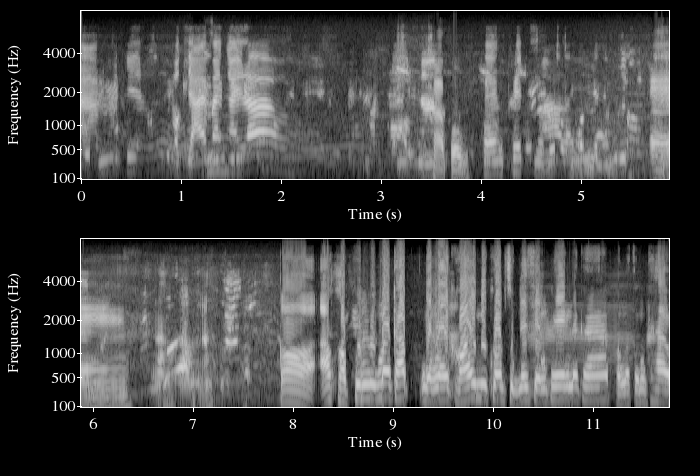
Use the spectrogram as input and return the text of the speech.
ถามเมื่อกี้บอกย้ายมาไงแล้วครับผมแพงเพชรมาอะไรเงี้ยอ่าอ่าครับอะก็เอาขอบคุณลุงมากครับยังไงขอให้มีความสุขในเสียงเพลงนะครับของกระต้นข้าว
